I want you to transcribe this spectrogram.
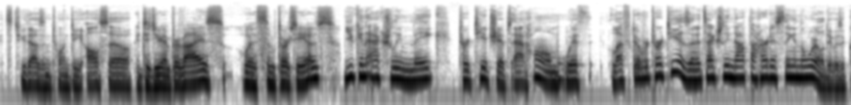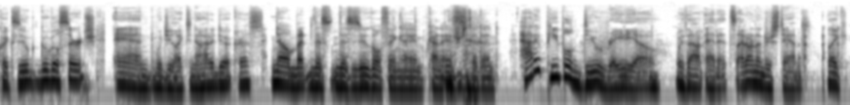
It's 2020. Also, Did you improvise with some tortillas? you can actually make tortilla chips at home with leftover tortillas and it's actually not the hardest thing in the world it was a quick google search and would you like to know how to do it chris No, but this this Zoogle thing I am kind of interested in. how do people do radio without edits i don't understand like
